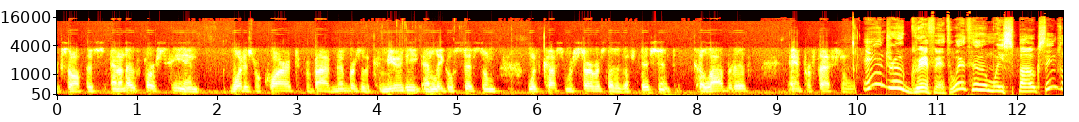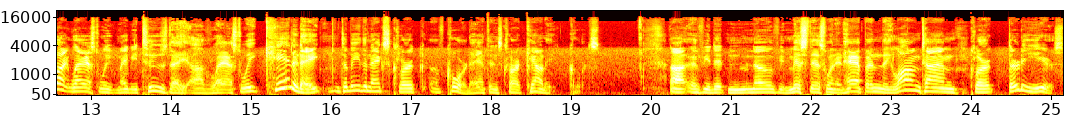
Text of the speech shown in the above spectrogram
clerk's office, and I know firsthand what is required to provide members of the community and legal system with customer service that is efficient, collaborative, and professional. Andrew Griffith, with whom we spoke, seems like last week, maybe Tuesday of last week, candidate to be the next clerk of court, Athens Clarke County Courts. Uh, if you didn't know, if you missed this when it happened, the longtime clerk, 30 years,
